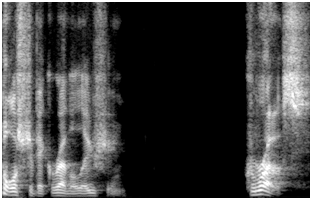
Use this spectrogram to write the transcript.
Bolshevik revolution. Gross.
